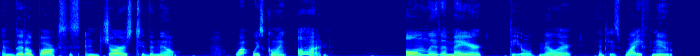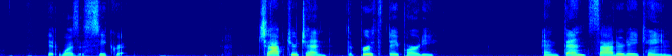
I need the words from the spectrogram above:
and little boxes and jars to the mill. What was going on? Only the mayor, the old miller, and his wife knew. It was a secret. Chapter 10 The Birthday Party And then Saturday came.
